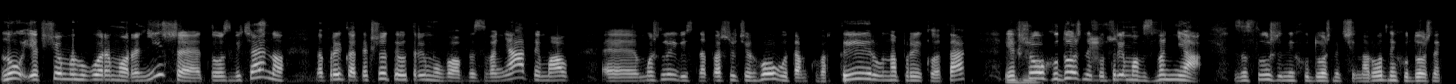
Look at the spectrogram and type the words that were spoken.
Ну, якщо ми говоримо раніше, то звичайно, наприклад, якщо ти отримував звання, ти мав е, можливість на першочергову там квартиру, наприклад, так. Якщо художник отримав звання, заслужений художник чи народний художник,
